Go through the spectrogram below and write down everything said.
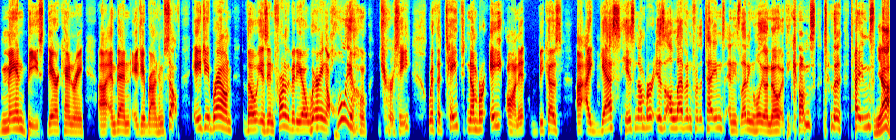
man beast, Derrick Henry, uh, and then AJ Brown himself. AJ Brown, though, is in front of the video wearing a Julio jersey with a taped number eight on it because I, I guess his number is 11 for the Titans, and he's letting Julio know if he comes to the Titans, Yeah.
